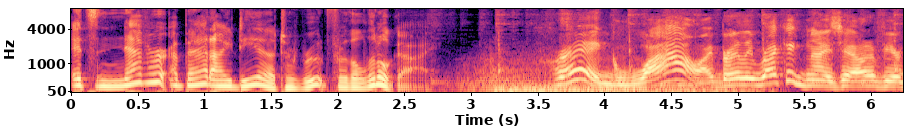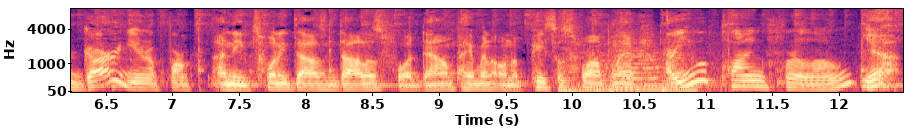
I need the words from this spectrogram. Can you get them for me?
it's never a bad idea to root for the little guy. Craig, wow, I barely recognize you out of your guard uniform. I need $20,000 for a down payment on a piece of swampland. Are you applying for a loan? Yeah.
